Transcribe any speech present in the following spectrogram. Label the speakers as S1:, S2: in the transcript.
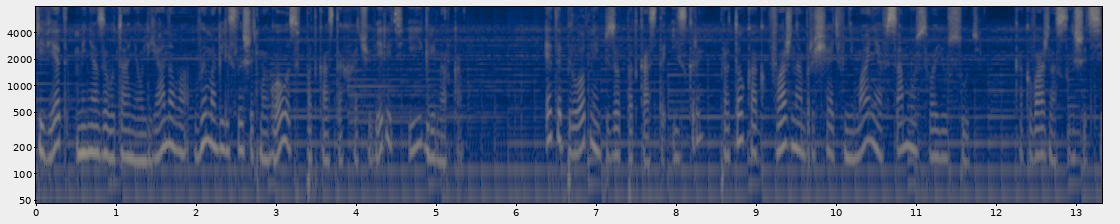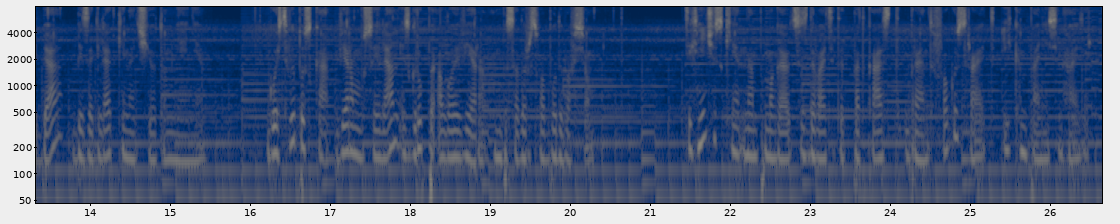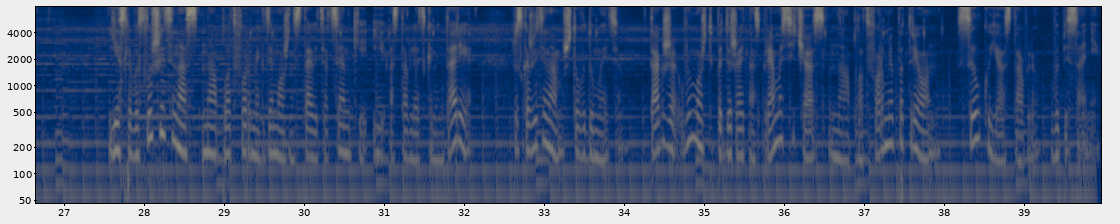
S1: Привет, меня зовут Аня Ульянова. Вы могли слышать мой голос в подкастах «Хочу верить» и «Гримерка». Это пилотный эпизод подкаста «Искры» про то, как важно обращать внимание в самую свою суть, как важно слышать себя без оглядки на чье-то мнение. Гость выпуска — Вера Мусайлян из группы «Алоэ Вера», амбассадор свободы во всем. Технически нам помогают создавать этот подкаст бренд Focusrite и компания Sennheiser — если вы слушаете нас на платформе, где можно ставить оценки и оставлять комментарии, расскажите нам, что вы думаете. Также вы можете поддержать нас прямо сейчас на платформе Patreon. Ссылку я оставлю в описании.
